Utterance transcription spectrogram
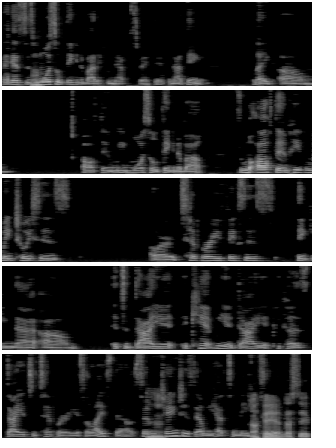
I guess it's Mm. more so thinking about it from that perspective, and I think like um often we more so thinking about so often people make choices or temporary fixes thinking that um it's a diet it can't be a diet because diets are temporary it's a lifestyle certain Mhm. changes that we have to make Okay, to, yeah, that's it.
